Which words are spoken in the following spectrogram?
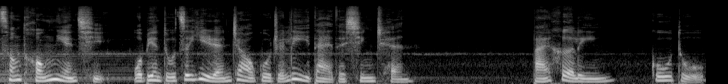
从童年起，我便独自一人照顾着历代的星辰。白鹤林，孤独。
